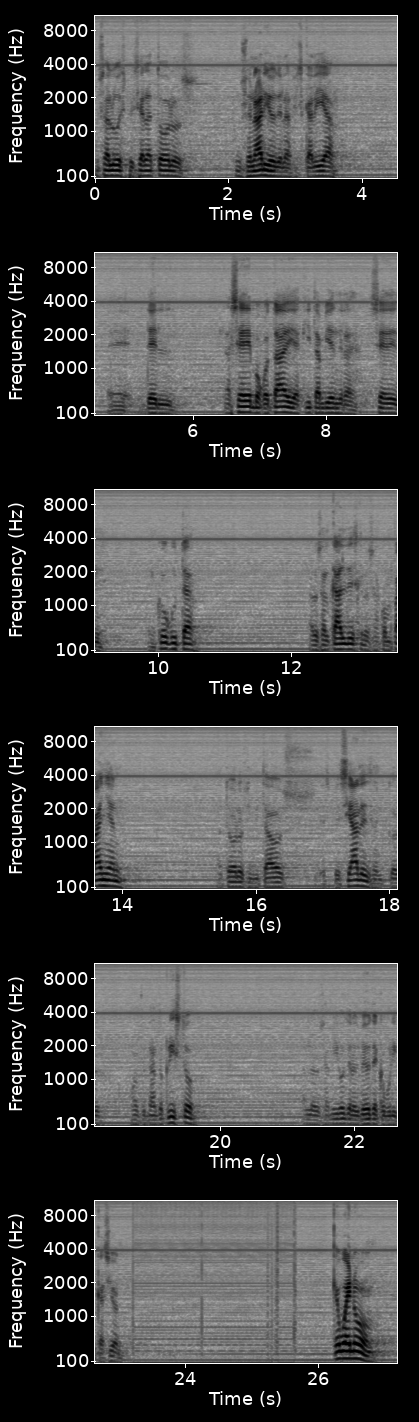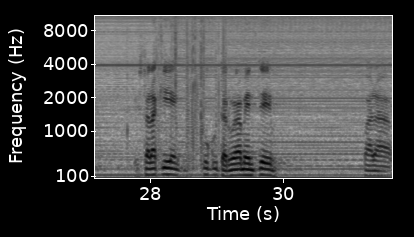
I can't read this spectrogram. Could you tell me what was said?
un saludo especial a todos los funcionarios de la Fiscalía eh, de la sede en Bogotá y aquí también de la sede en, en Cúcuta, a los alcaldes que nos acompañan, a todos los invitados especiales, al doctor Juan Fernando Cristo, a los amigos de los medios de comunicación. Qué bueno estar aquí en Cúcuta nuevamente para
